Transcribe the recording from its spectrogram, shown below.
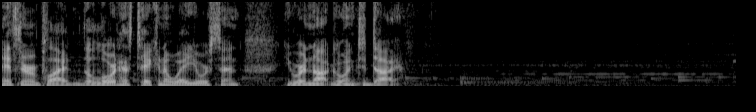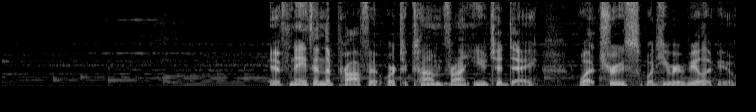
Nathan replied, The Lord has taken away your sin. You are not going to die. If Nathan the prophet were to confront you today, what truths would he reveal of you?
